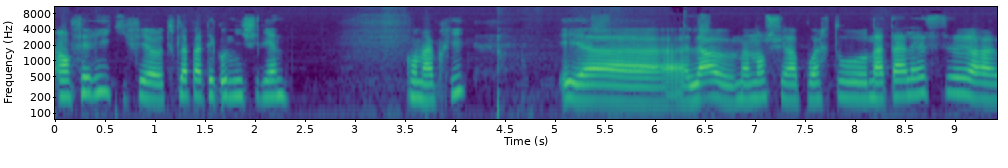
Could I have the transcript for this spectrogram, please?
un ferry qui fait euh, toute la Patagonie chilienne qu'on a pris. Et là, maintenant, je suis à Puerto Natales, à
